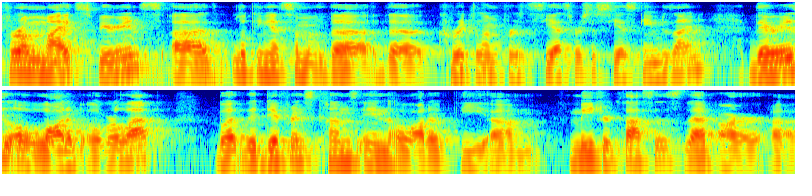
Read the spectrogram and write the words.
from my experience, uh, looking at some of the, the curriculum for CS versus CS game design, there is a lot of overlap, but the difference comes in a lot of the um, major classes that are uh,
